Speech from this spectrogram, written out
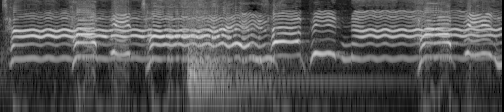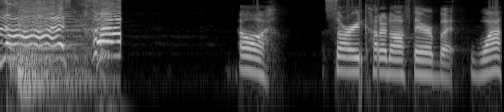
times. Happy times. Happy nights. Happy nights. Oh, sorry to cut it off there, but wow,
